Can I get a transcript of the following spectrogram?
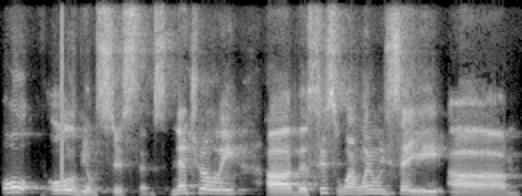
all, all of your systems. Naturally uh, the system when, when we say um,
